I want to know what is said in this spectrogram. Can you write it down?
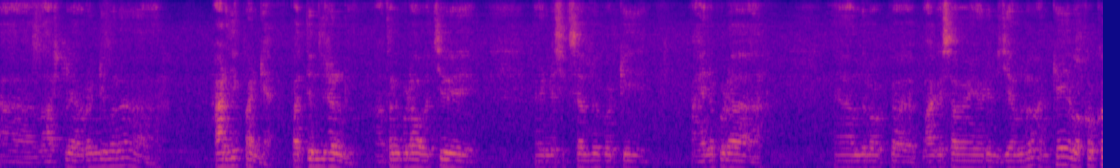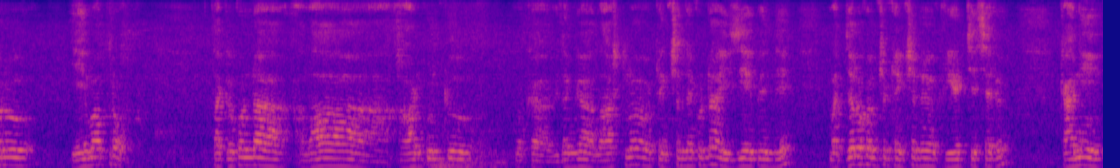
లాస్ట్లో ఎవరండి మన? హార్దిక్ పాండ్యా. పద్దెనిమిది రన్లు. అతను కూడా వచ్చి రెండు సిక్సర్లు కొట్టి ఆయన కూడా అందులో ఒక భాగస్వామి విజయంలో. అంటే ఒక్కొక్కరు ఏమాత్రం తగ్గకుండా అలా ఆడుకుంటూ ఒక విధంగా లాస్ట్లో టెన్షన్ లేకుండా ఈజీ అయిపోయింది. మధ్యలో కొంచెం టెన్షన్ క్రియేట్ చేశారు. కానీ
